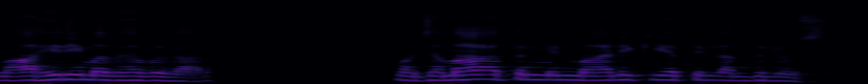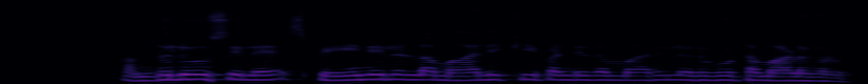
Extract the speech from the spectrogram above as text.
ലാഹിരി മധബുകാർ വ ജമാഅത്തുൻ മിൻ മാലിക്കിയത്തിൽ അന്തുലൂസ് അന്തുലൂസിലെ സ്പെയിനിലുള്ള മാലിക്കി പണ്ഡിതന്മാരിൽ ഒരു കൂട്ടം ആളുകളും.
